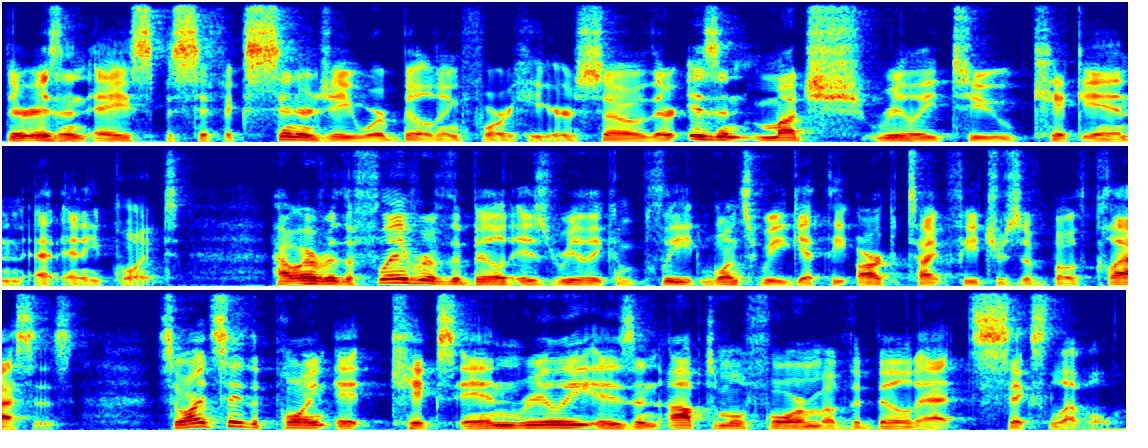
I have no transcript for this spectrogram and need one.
There isn't a specific synergy we're building for here, so there isn't much really to kick in at any point. However, the flavor of the build is really complete once we get the archetype features of both classes. So I'd say the point it kicks in really is an optimal form of the build at 6 level.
